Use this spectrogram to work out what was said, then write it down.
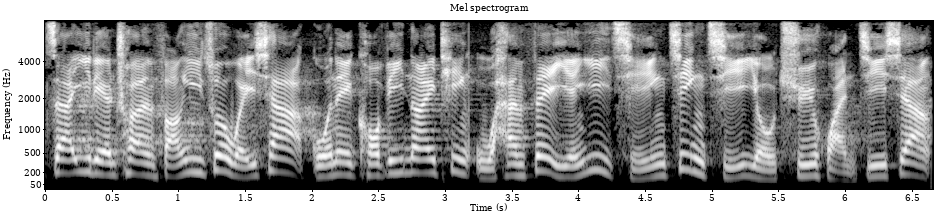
在一连串防疫作为下，国内 COVID-19 武汉肺炎疫情近期有趋缓迹象。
